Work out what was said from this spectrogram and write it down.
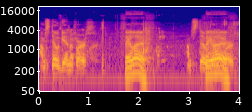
I'm still getting the first. Say less. I'm still Say getting the first.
